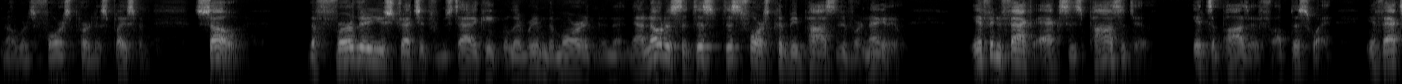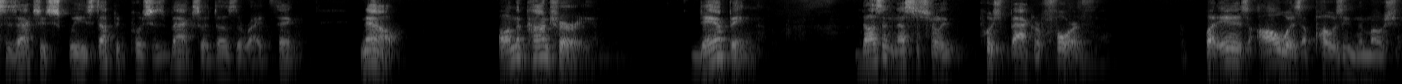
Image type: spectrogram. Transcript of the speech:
In other words, force per displacement. So the further you stretch it from static equilibrium, the more, now notice that this, this force could be positive or negative. If in fact X is positive, it's a positive up this way. If X is actually squeezed up, it pushes back, so it does the right thing. Now, on the contrary, damping doesn't necessarily push back or forth, but it is always opposing the motion.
